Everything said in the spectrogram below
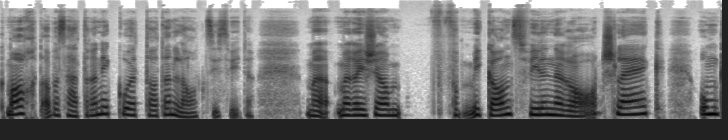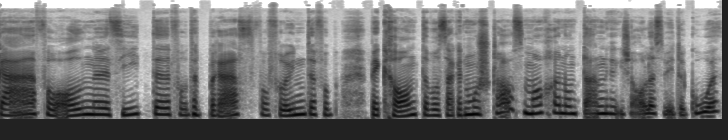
gemacht, aber es hat ihr nicht gut getan, dann lässt sie es wieder. Man, man ist ja mit ganz vielen Ratschlägen umgeben, von allen Seiten, von der Presse, von Freunden, von Bekannten, die sagen, du musst das machen und dann ist alles wieder gut.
